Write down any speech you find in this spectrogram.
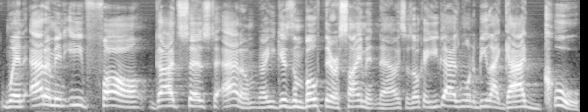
when Adam and Eve fall, God says to Adam, right, he gives them both their assignment now. He says, okay, you guys want to be like God? Cool.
